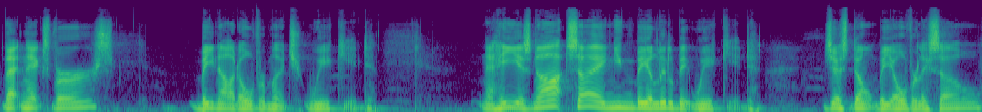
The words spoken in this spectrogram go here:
that next verse, be not overmuch wicked. Now, he is not saying you can be a little bit wicked, just don't be overly so.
